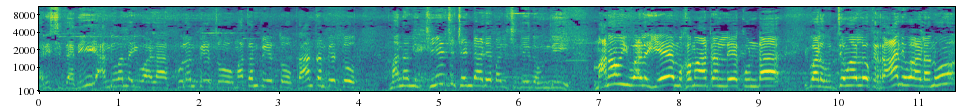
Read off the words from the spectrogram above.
పరిస్థితి అది. అందువల్ల ఇవాళ కులం పేరుతో మతం పేరుతో ప్రాంతం పేరుతో మనల్ని చీల్చి చెండాడే పరిస్థితి ఏదో ఉంది. మనం ఇవాళ ఏ ముఖమాటం లేకుండా ఇవాళ ఉద్యమాల్లోకి రాని వాళ్ళను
